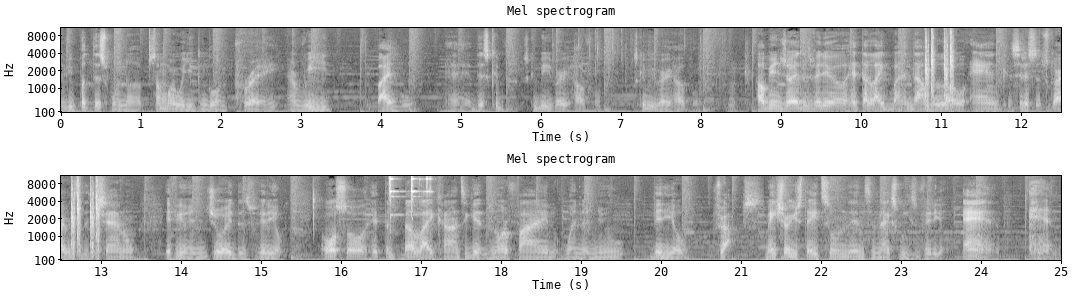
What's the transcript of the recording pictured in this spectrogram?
if you put this one up somewhere where you can go and pray and read the Bible, yeah, this could this could be very helpful This could be very helpful. Hope you enjoyed this video. Hit that like button down below and consider subscribing to the channel if you enjoyed this video. Also, hit the bell icon to get notified when a new video drops. Make sure you stay tuned in to next week's video. And, and,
